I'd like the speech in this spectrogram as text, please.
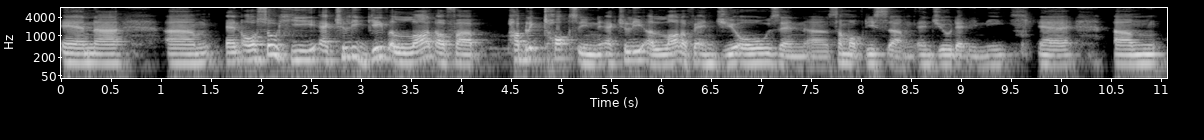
And um, and also he actually gave a lot of public talks in actually a lot of NGOs and uh, some of these um, NGO that you need. Uh, um,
